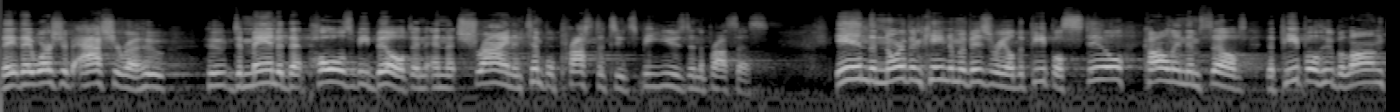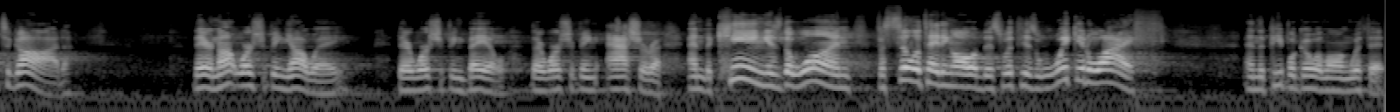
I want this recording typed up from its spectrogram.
They, they Asherah, who, who demanded that poles be built and, and that shrine and temple prostitutes be used in the process. In the northern kingdom of Israel, the people still calling themselves the people who belong to God, they are not worshiping Yahweh, they're worshiping Baal, they're worshiping Asherah. And the king is the one facilitating all of this with his wicked wife, and the people go along with it.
